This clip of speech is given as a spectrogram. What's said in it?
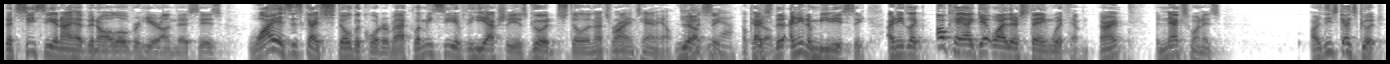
that CC and I have been all over here on this is why is this guy still the quarterback? Let me see if he actually is good still, and that's Ryan Tannehill, Yeah. Tennessee. Yeah. Okay, Yeah. so there, I need immediacy. I need like, okay, I get why they're staying with him. All right. The next one is, are these guys good?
